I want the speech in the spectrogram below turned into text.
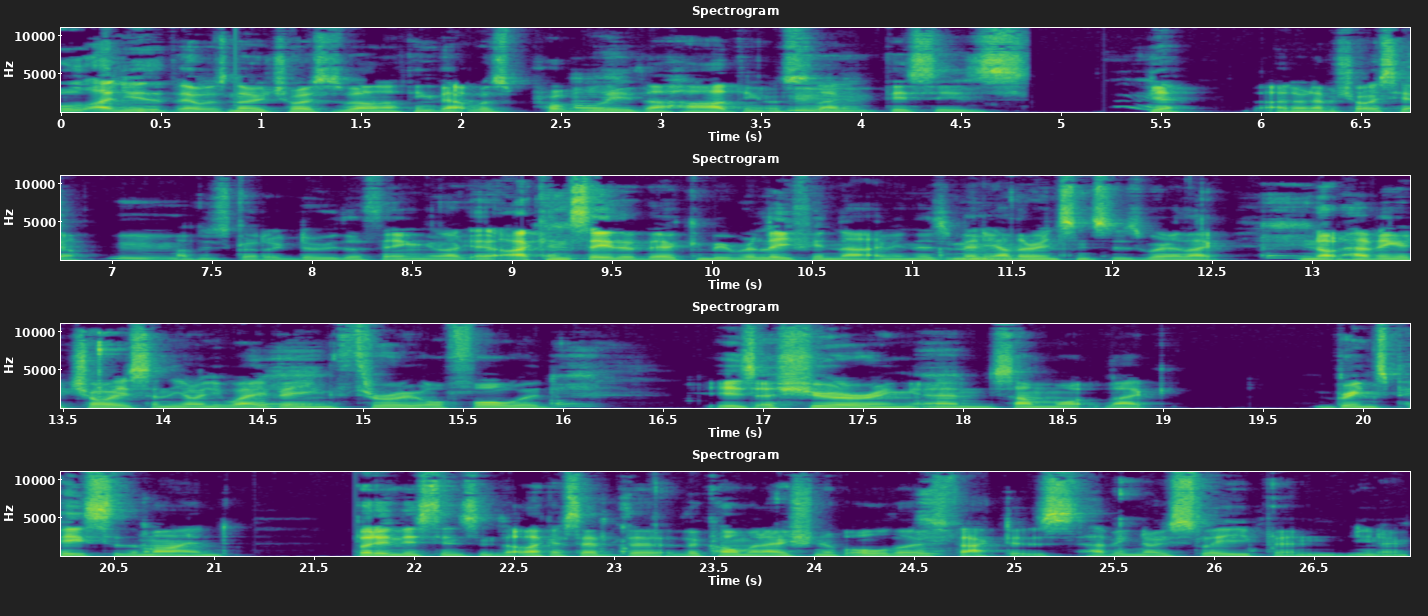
Well, I knew that there was no choice as well, and I think that was probably the hard thing. It was Mm. like, this is, yeah, I don't have a choice here. Mm. I've just got to do the thing. Like, I can see that there can be relief in that. I mean, there's many Mm. other instances where, like, not having a choice and the only way being through or forward is assuring and somewhat like brings peace to the mind. But in this instance, like I said, the the culmination of all those factors, having no sleep and you know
